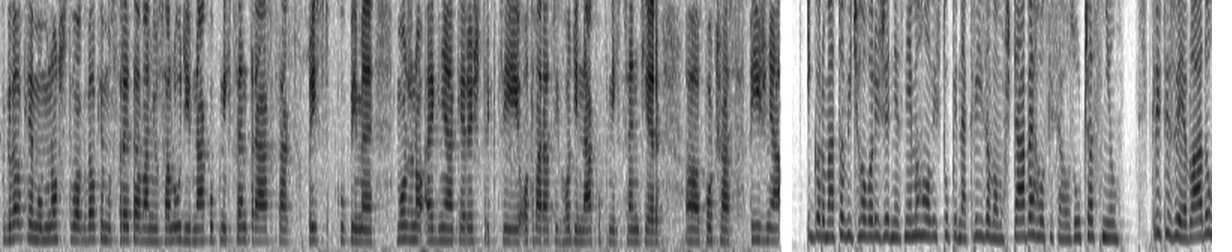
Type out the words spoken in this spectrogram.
k veľkému množstvu a k veľkému stretávaniu sa ľudí v nákupných centrách, tak pristúpime možno aj k nejakej reštrikcii otváracích hodín nákupných centier e, počas týždňa. Igor Matovič hovorí, že dnes nemohol vystúpiť na krízovom štábe, hoci sa ho zúčastnil. Kritizuje vládu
